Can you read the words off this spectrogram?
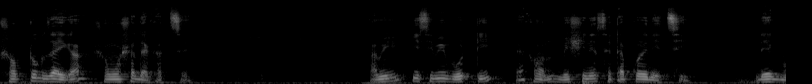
সবটুক জায়গা সমস্যা দেখাচ্ছে। আমি পিসিবি বোর্ডটি এখন মেশিনে সেট করে নিচ্ছি। দেখব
